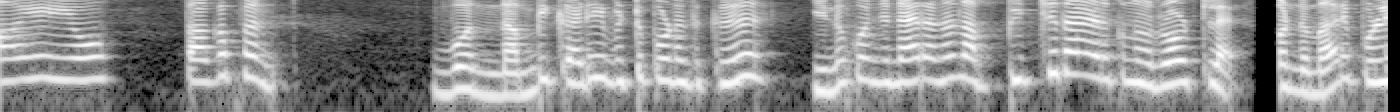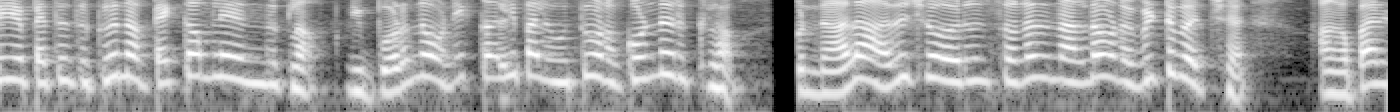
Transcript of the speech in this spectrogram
ஐயோ தகப்பன். உன் நம்பி கடையை விட்டு போனதுக்கு இன்னும் கொஞ்ச நேரம்னா நான் பிச்சு தான் எடுக்கணும் ரோட்ல. உன்ன மாதிரி புள்ளைய பெத்ததுக்கு நான் பெக்காமலே இருந்திருக்கலாம். நீ பிறந்த உடனே கள்ளிப்பால் ஊத்து உனக்கு கொண்டு இருக்கலாம். உன்னால அதிர்ச்சி வரும்னு சொன்னதுனால தான் உன்னை விட்டு வச்சேன். அங்க பாரு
